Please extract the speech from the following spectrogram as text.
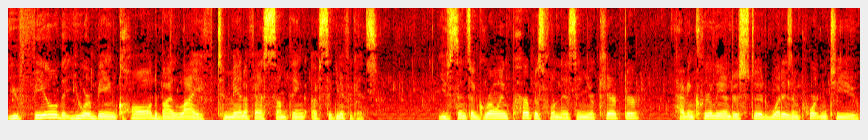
you feel that you are being called by life to manifest something of significance. You sense a growing purposefulness in your character, having clearly understood what is important to you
